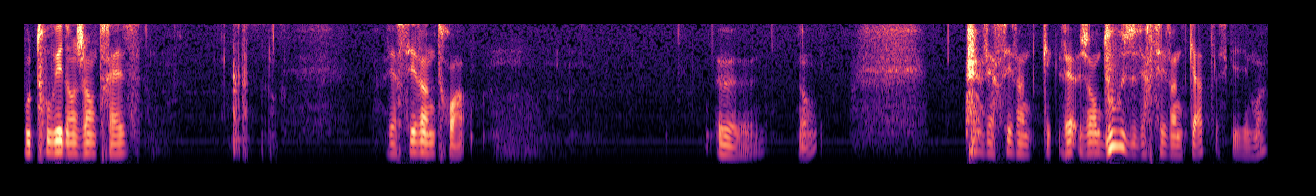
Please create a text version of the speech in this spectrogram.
Vous le trouvez dans Jean 13, verset 23. Euh, non. Verset 24, Jean 12, verset 24, excusez-moi.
